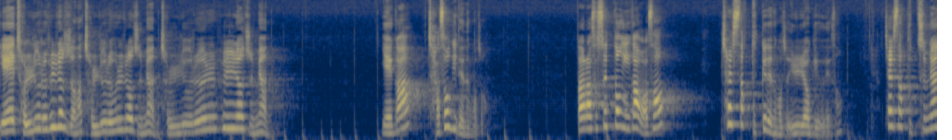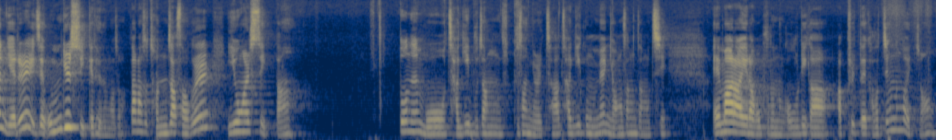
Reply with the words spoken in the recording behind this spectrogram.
얘 전류를 흘려주잖아. 전류를 흘려주면 전류를 흘려주면 얘가 자석이 되는 거죠. 따라서 쇳덩이가 와서 찰싹 붙게 되는 거죠. 인력에 의해서. 찰싹 붙으면 얘를 이제 옮길 수 있게 되는 거죠. 따라서 전자석을 이용할 수 있다. 또는 뭐 자기 부장 부상 열차, 자기 공명 영상 장치, MRI라고 부르는 거 우리가 아플 때 가서 찍는 거 있죠.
